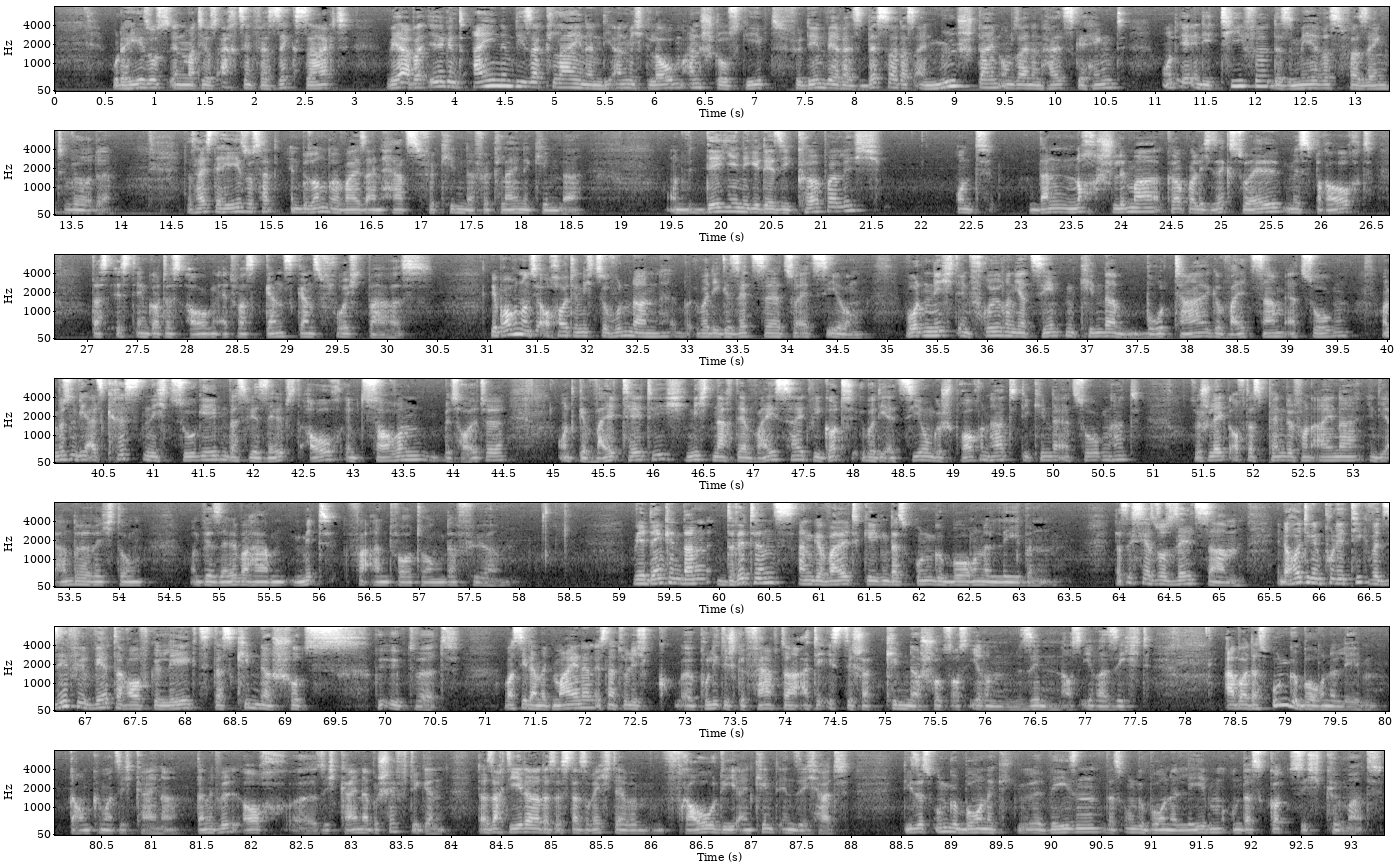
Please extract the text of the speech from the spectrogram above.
wo der Jesus in Matthäus 18, Vers 6 sagt, Wer aber irgendeinem dieser Kleinen, die an mich glauben, Anstoß gibt, für den wäre es besser, dass ein Mühlstein um seinen Hals gehängt und er in die Tiefe des Meeres versenkt würde. Das heißt, der Herr Jesus hat in besonderer Weise ein Herz für Kinder, für kleine Kinder. Und derjenige, der sie körperlich und dann noch schlimmer körperlich sexuell missbraucht, das ist in Gottes Augen etwas ganz, ganz Furchtbares. Wir brauchen uns ja auch heute nicht zu wundern über die Gesetze zur Erziehung. Wurden nicht in früheren Jahrzehnten Kinder brutal gewaltsam erzogen? Und müssen wir als Christen nicht zugeben, dass wir selbst auch im Zorn bis heute und gewalttätig, nicht nach der Weisheit, wie Gott über die Erziehung gesprochen hat, die Kinder erzogen hat? So schlägt oft das Pendel von einer in die andere Richtung und wir selber haben Mitverantwortung dafür. Wir denken dann drittens an Gewalt gegen das ungeborene Leben. Das ist ja so seltsam. In der heutigen Politik wird sehr viel Wert darauf gelegt, dass Kinderschutz geübt wird. Was sie damit meinen, ist natürlich äh, politisch gefärbter, atheistischer Kinderschutz aus ihrem Sinn, aus ihrer Sicht. Aber das ungeborene Leben, darum kümmert sich keiner. Damit will auch äh, sich keiner beschäftigen. Da sagt jeder, das ist das Recht der Frau, die ein Kind in sich hat. Dieses ungeborene Wesen, das ungeborene Leben, um das Gott sich kümmert.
